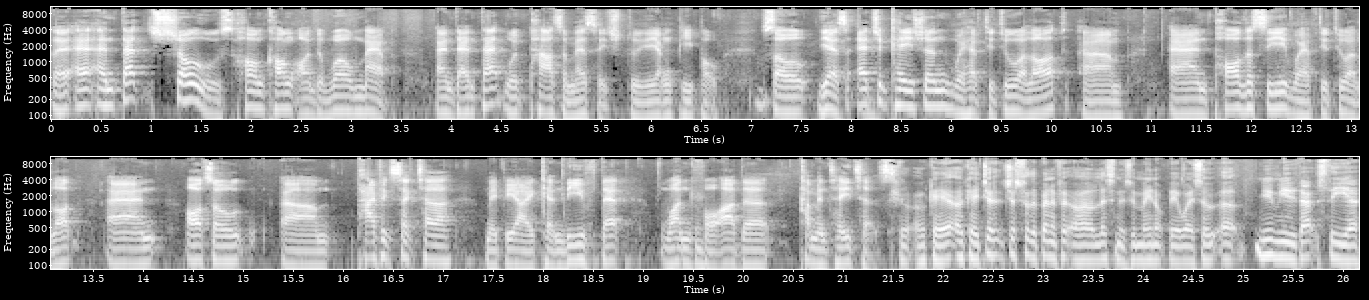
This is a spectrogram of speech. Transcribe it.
and that shows Hong Kong on the world map. And then that would pass a message to the young people. So, yes, education, we have to do a lot. Um, and policy, we have to do a lot. And also, um, private sector, maybe I can leave that one okay. for other commentators. Sure. Okay. Okay. Just, just for the benefit of our listeners who may not be aware, so uh, Mil Mill, that's the uh,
